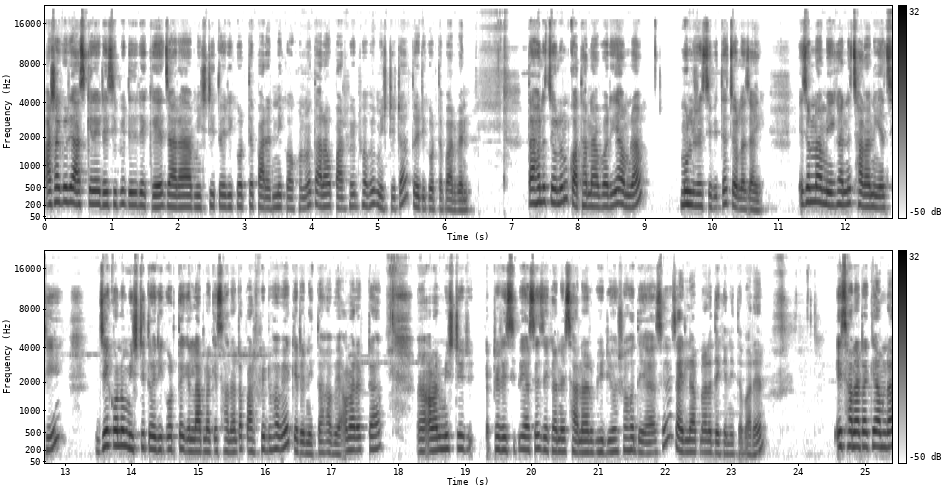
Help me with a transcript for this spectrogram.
আশা করি আজকের এই রেসিপিটি দেখে যারা মিষ্টি তৈরি করতে পারেননি কখনো, তারাও পারফেক্টভাবে মিষ্টিটা তৈরি করতে পারবেন। তাহলে চলুন কথা না বাড়িয়ে আমরা মূল রেসিপিতে চলে যাই। এজন্য আমি এখানে ছানা নিয়েছি। যে কোনো মিষ্টি তৈরি করতে গেলে আপনাকে ছানাটা পারফেক্টভাবে কেটে নিতে হবে। আমার একটা আমার মিষ্টির একটা রেসিপি আছে যেখানে ছানার ভিডিও সহ দেওয়া আছে, চাইলে আপনারা দেখে নিতে পারেন। এই ছানাটাকে আমরা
